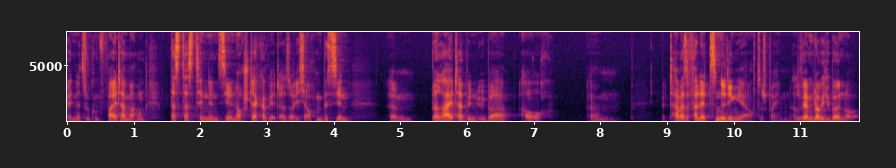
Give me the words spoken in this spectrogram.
in der Zukunft weitermachen, dass das tendenziell noch stärker wird. Also ich auch ein bisschen ähm, bereiter bin, über auch ähm, teilweise verletzende Dinge ja auch zu sprechen. Also wir haben, glaube ich, über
